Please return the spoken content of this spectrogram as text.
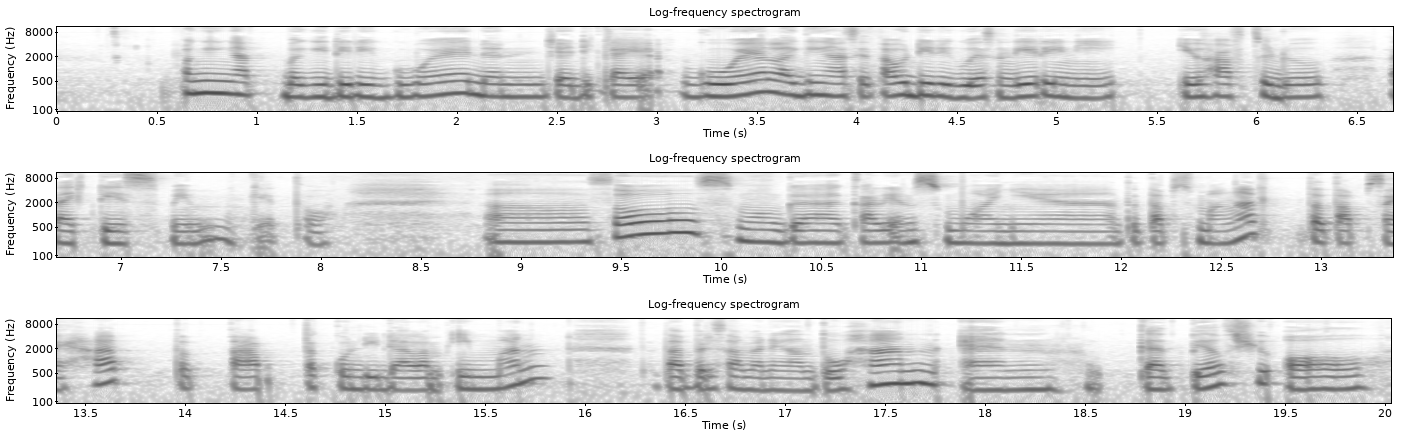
pengingat bagi diri gue dan jadi kayak gue lagi ngasih tahu diri gue sendiri nih you have to do like this meme gitu. Uh, so semoga kalian semuanya tetap semangat tetap sehat tetap tekun di dalam iman tetap bersama dengan Tuhan and God bless you all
